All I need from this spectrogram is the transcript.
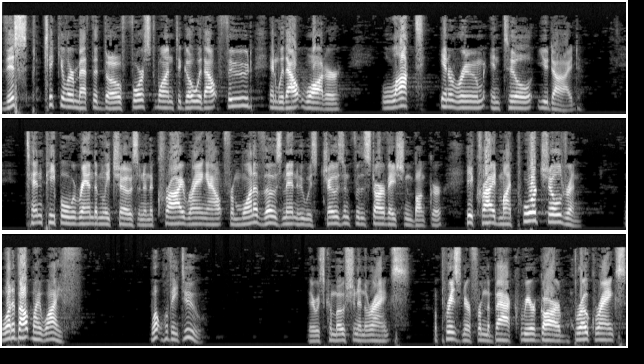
this particular method, though, forced one to go without food and without water, locked in a room until you died. Ten people were randomly chosen, and the cry rang out from one of those men who was chosen for the starvation bunker. He cried, My poor children, what about my wife? What will they do? There was commotion in the ranks. A prisoner from the back, rear guard, broke ranks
